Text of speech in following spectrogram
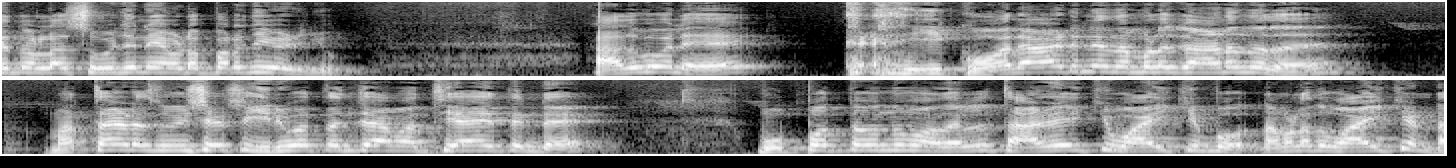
എന്നുള്ള സൂചന അവിടെ പറഞ്ഞു കഴിഞ്ഞു. അതുപോലെ ഈ കോലാടിനെ നമ്മൾ കാണുന്നത് മത്തായുടെ സുവിശേഷം ഇരുപത്തഞ്ചാം അധ്യായത്തിന്റെ മുപ്പത്തൊന്ന് മുതൽ താഴേക്ക് വായിക്കുമ്പോൾ നമ്മളത് വായിക്കണ്ട.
